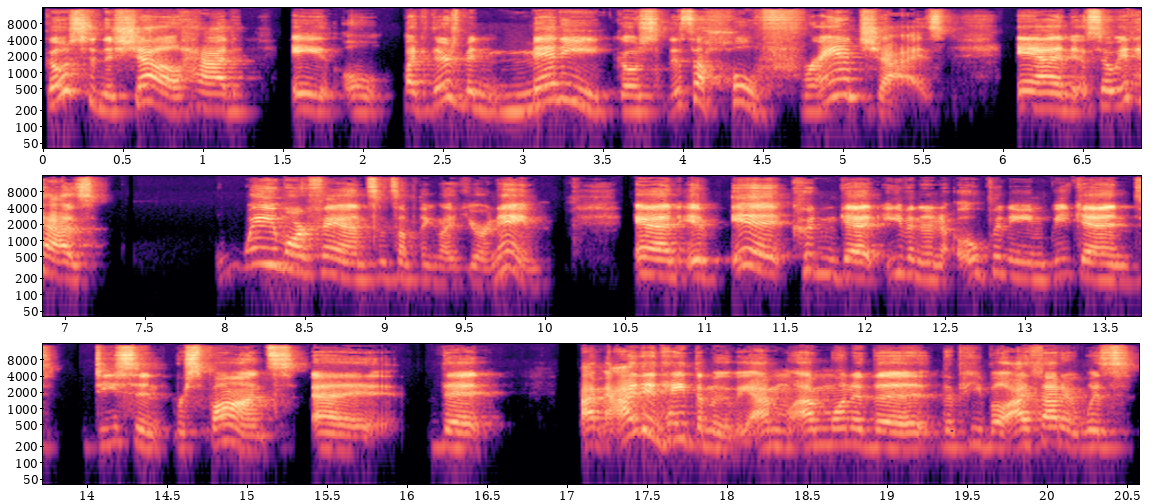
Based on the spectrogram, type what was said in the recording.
ghost in the shell had a like there's been many ghosts. This is a whole franchise. And so it has way more fans than something like your name. And if it couldn't get even an opening weekend decent response uh, that I, I didn't hate the movie. I'm i'm one of the the people i thought it was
